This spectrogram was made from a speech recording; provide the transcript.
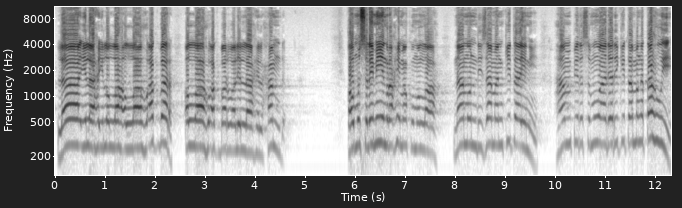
la ilaha illallah, Allahu akbar, Allahu akbar walillahil hamd. Kaum muslimin rahimakumullah. Namun di zaman kita ini hampir semua dari kita mengetahui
